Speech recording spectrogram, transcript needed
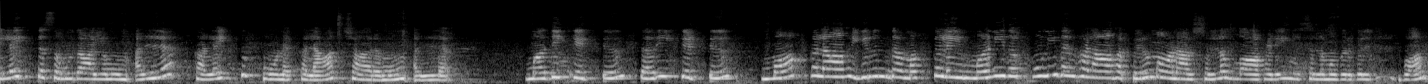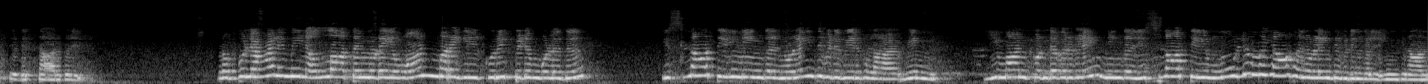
இழைத்த சமுதாயமும் அல்ல கலைத்து போன கலாச்சாரமும் அல்ல. மதிக்கெட்டு தறிக்கெட்டு மாக்களாக இருந்த மக்களை மனித புனிதர்களாக பெருமானார் செல்லவாகலே செல்லும் அவர்கள் வார்த்தெடுத்தார்கள். ரப்புல் ஆலமீன் அல்லாஹ் தன்னுடைய வான்மறையில் குறிப்பிடும் பொழுது இஸ்லாத்தில் நீங்கள் நுழைந்து விடுவீர்களாவின் ஈமான் கொண்டவர்களே நீங்கள் இஸ்லாத்தில் முழுமையாக நுழைந்து விடுங்கள் என்கிறான்.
